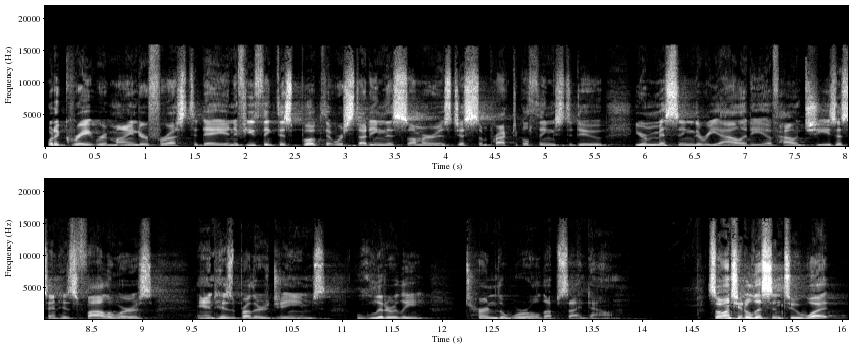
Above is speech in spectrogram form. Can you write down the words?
What a great reminder for us today. And if you think this book that we're studying this summer is just some practical things to do, you're missing the reality of how Jesus and his followers and his brother James literally turned the world upside down. So I want you to listen to what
